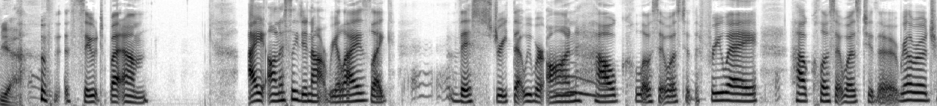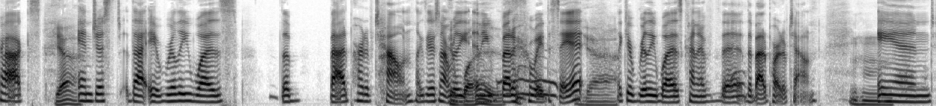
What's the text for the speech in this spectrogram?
Yeah. suit. But um, I honestly did not realize like this street that we were on, how close it was to the freeway, how close it was to the railroad tracks, Yeah. and just that it really was the bad part of town. Like there's not It really any better way to say it. Yeah. Like it really was kind of the the bad part of town. Mm-hmm. And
